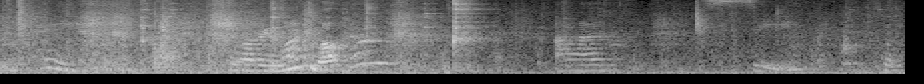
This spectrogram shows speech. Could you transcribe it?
Okay. Hello, everyone, welcome. Uh, Let's see. So the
